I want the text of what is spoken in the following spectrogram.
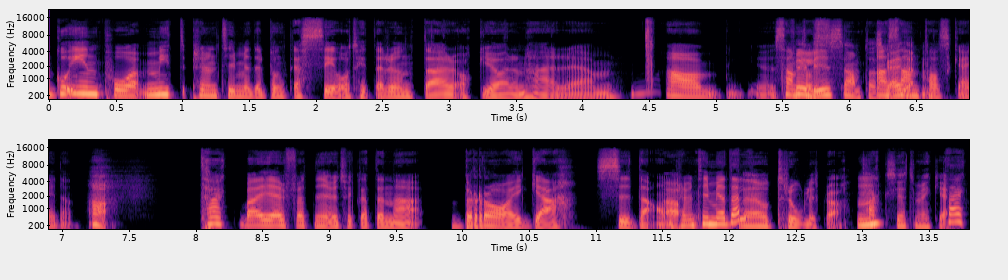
gå in på mittpreventivmedel.se och titta runt där och gör den här eh, ja, Fyll samtals, ja, samtalsguiden. samtalsguiden. Ja. Tack Bayer för att ni har utvecklat denna braiga sida om Ja. preventivmedel. Den är otroligt bra. Mm. Tack så jättemycket. Tack.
